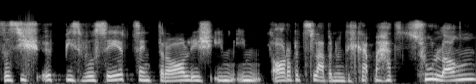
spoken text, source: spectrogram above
das ist etwas, was sehr zentral ist im, im Arbeitsleben. Und ich glaube, man hat zu lange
